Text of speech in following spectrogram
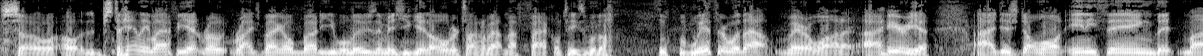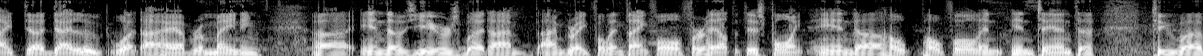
so oh, Stanley Lafayette wrote, writes back, "Oh, buddy, you will lose them as you get older." Talking about my faculties with all with or without marijuana. I hear you. I just don't want anything that might uh, dilute what I have remaining uh, in those years. But I'm I'm grateful and thankful for health at this point, and uh, hope hopeful and intend to to uh,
